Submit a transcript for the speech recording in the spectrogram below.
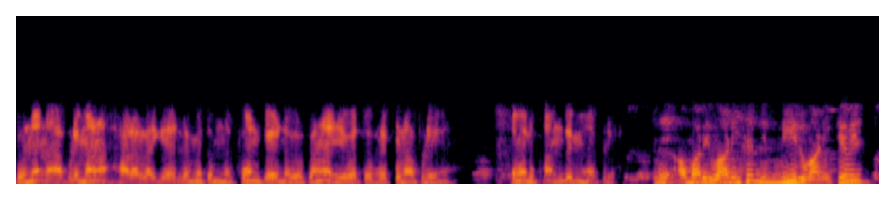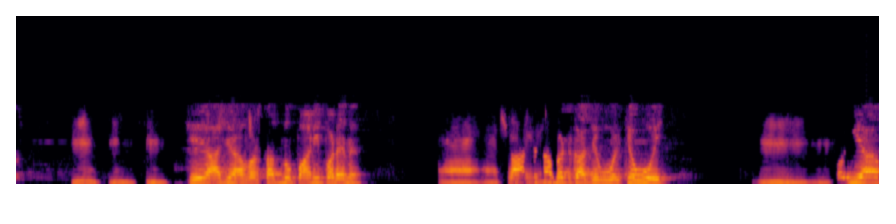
તો ના ના આપણે માણસ સારા લાગ્યા એટલે મેં તમને ફોન કર્યો ને ઘણા એવા તો હે પણ આપણે તમારું કામ ગમ્યું આપણે. અમારી વાણી છે ને નીર વાણી કેવી જે આજે આ વરસાદનું પાણી પડે ને હા હા કાચના બટકા જેવું હોય કેવું હોય? પણ આ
